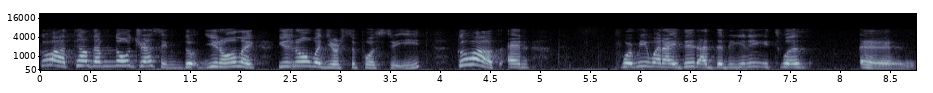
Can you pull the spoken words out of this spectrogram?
go out. Tell them no dressing. You know, like you know what you're supposed to eat. Go out. And for me, what I did at the beginning, it was uh,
